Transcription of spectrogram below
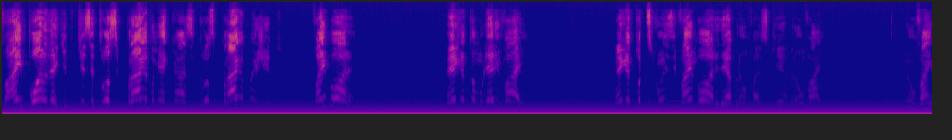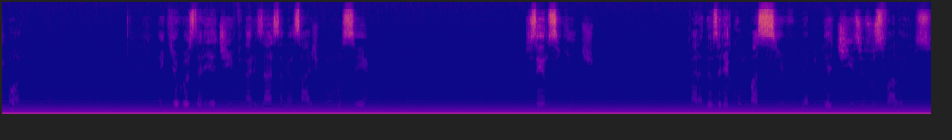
Vai embora daqui porque você trouxe praga para minha casa, você trouxe praga para o Egito. Vai embora. Pega tua mulher e vai. Pega tuas coisas e vai embora. E daí Abraão faz o quê? Abraão vai. Abraão vai embora. E aqui eu gostaria de finalizar essa mensagem com você dizendo o seguinte. Deus ele é compassivo e a Bíblia diz, Jesus fala isso,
